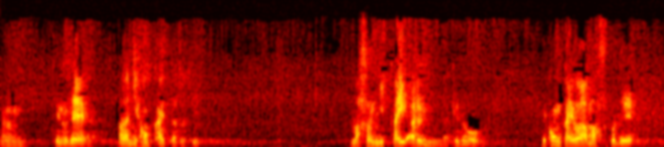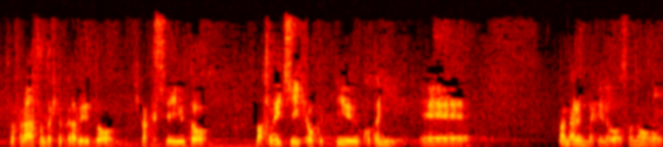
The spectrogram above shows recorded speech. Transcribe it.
な？うん。っていうので、まだ日本帰った時。まあ、その2回あるんだけど、で、今回は、まあ、そこで、そのフランスの時と比べると、比較して言うと、まあ、その一時帰国っていうことに、えー、まあ、なるんだけど、その、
